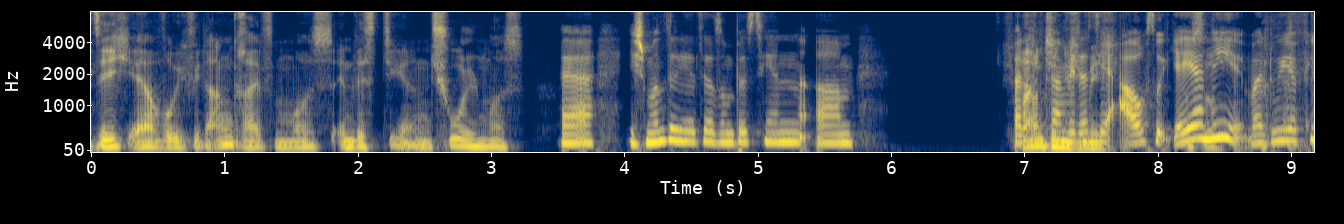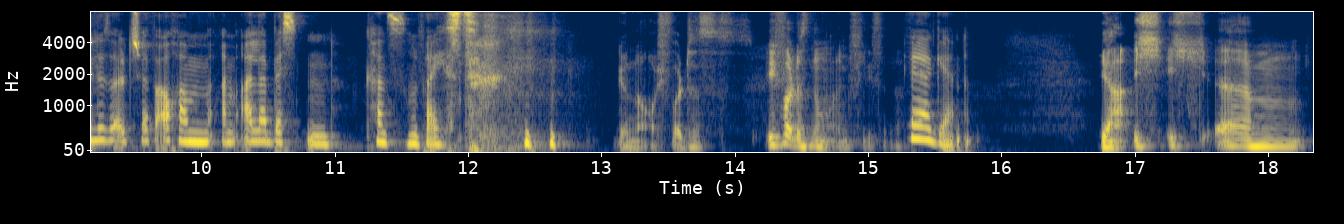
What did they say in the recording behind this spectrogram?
Sehe ich eher, wo ich wieder angreifen muss, investieren, schulen muss. Äh, ich schmunzel jetzt ja so ein bisschen, ähm, weil oft haben wir das mich. ja auch so. Ja, ja, so. nee, weil du ja vieles als Chef auch am, am allerbesten kannst und weißt. Genau, ich wollte es, ich wollte es nur mal einfließen lassen. ja, gerne. Ja, ich, ich ähm,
